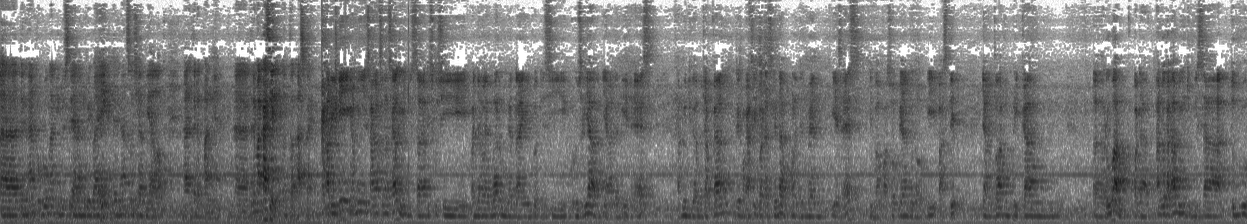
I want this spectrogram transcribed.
uh, dengan hubungan industri yang lebih baik dengan sosial dialog uh, ke depannya. Uh, terima kasih untuk aspek. Hari ini kami sangat senang sekali bisa diskusi panjang lebar mengenai kondisi industrial yang ada di ISS. Kami juga mengucapkan terima kasih kepada segenap manajemen ISS di bawah Pak Sofian Gunopi, Pak Steve, yang telah memberikan uh, ruang kepada anggota kami untuk bisa tumbuh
